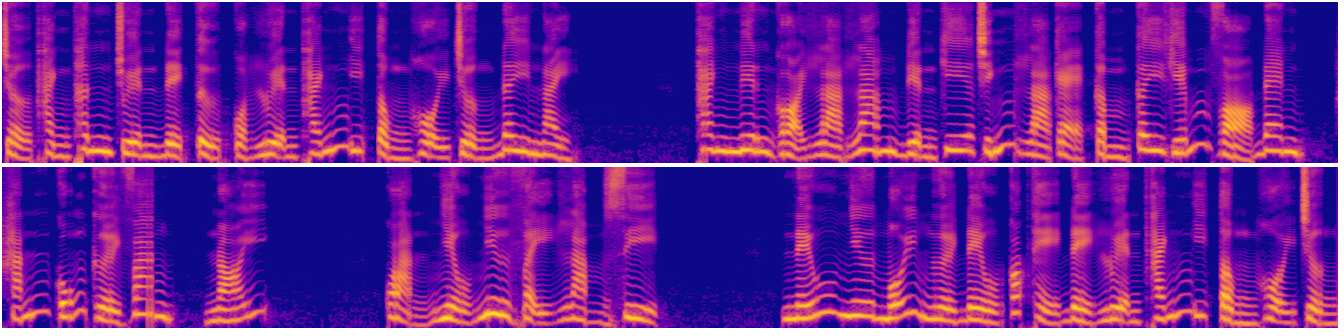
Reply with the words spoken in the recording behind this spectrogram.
trở thành thân truyền đệ tử của luyện thánh y tổng hội trưởng đây này. Thanh niên gọi là Lam Điền kia chính là kẻ cầm cây kiếm vỏ đen. Hắn cũng cười vang, nói. Quản nhiều như vậy làm gì? Nếu như mỗi người đều có thể để luyện thánh y tổng hội trưởng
